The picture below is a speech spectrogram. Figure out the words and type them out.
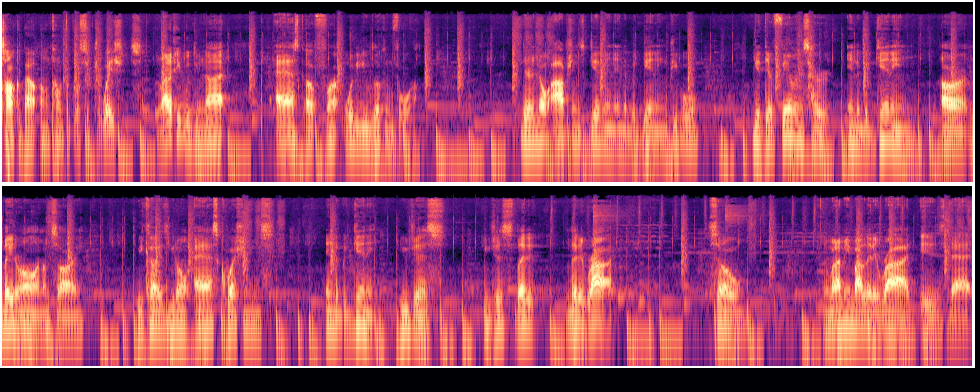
talk about uncomfortable situations. A lot of people do not ask up front, what are you looking for? There are no options given in the beginning. People get their feelings hurt in the beginning or later on, I'm sorry, because you don't ask questions in the beginning. You just you just let it let it ride. So, and what I mean by let it ride is that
